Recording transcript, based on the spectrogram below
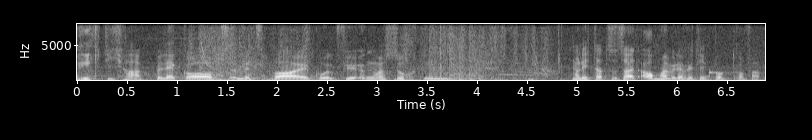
richtig hart Black Ops, MW2, Cold für irgendwas suchten. Weil ich da zurzeit auch mal wieder richtig Bock drauf habe.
